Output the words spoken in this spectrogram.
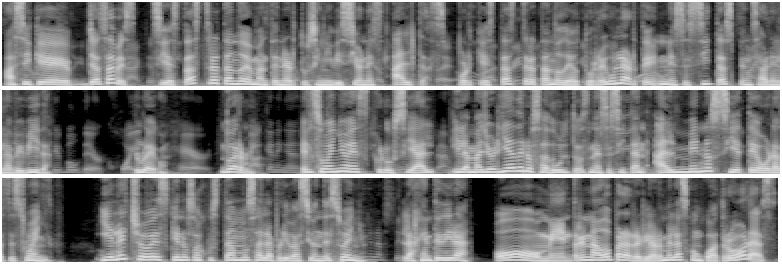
Así que, ya sabes, si estás tratando de mantener tus inhibiciones altas porque estás tratando de autorregularte, necesitas pensar en la bebida. Luego, duerme. El sueño es crucial y la mayoría de los adultos necesitan al menos 7 horas de sueño. Y el hecho es que nos ajustamos a la privación de sueño. La gente dirá, oh, me he entrenado para arreglármelas con 4 horas.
